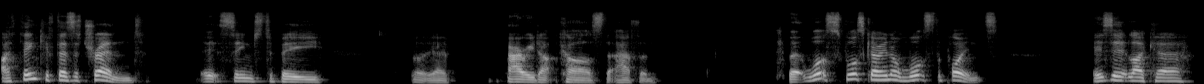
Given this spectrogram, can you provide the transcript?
I think if there's a trend, it seems to be, oh yeah, buried up cars that have them. But what's what's going on? What's the point? Is it like a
